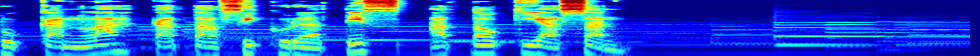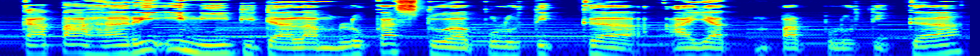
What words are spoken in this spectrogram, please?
bukanlah kata figuratif atau kiasan. Kata hari ini di dalam Lukas 23 ayat 43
